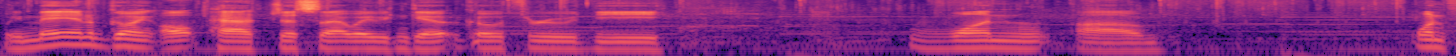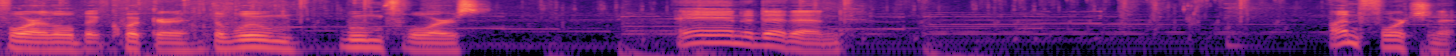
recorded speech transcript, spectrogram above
We may end up going alt path just so that way we can go go through the one um, one floor a little bit quicker. The womb womb floors. And a dead end. Unfortunate.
